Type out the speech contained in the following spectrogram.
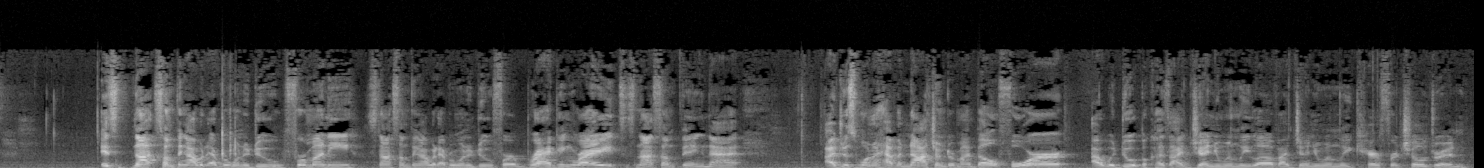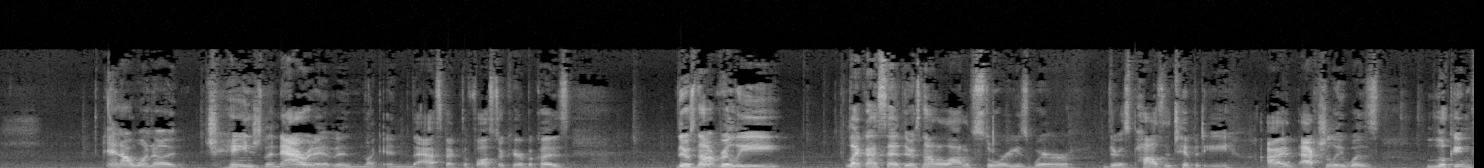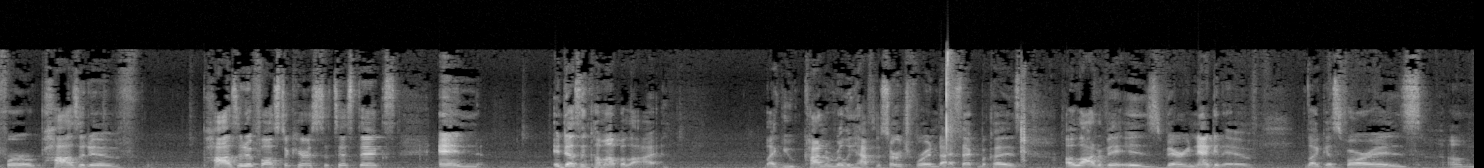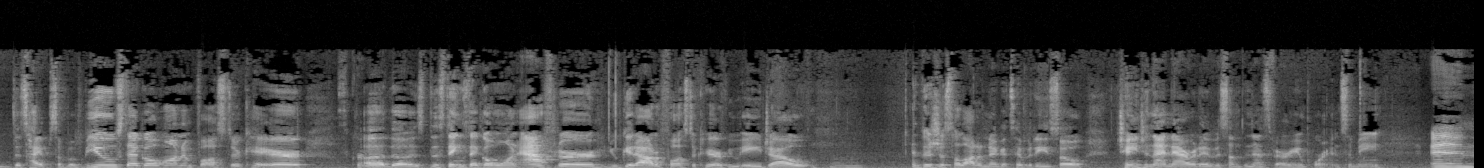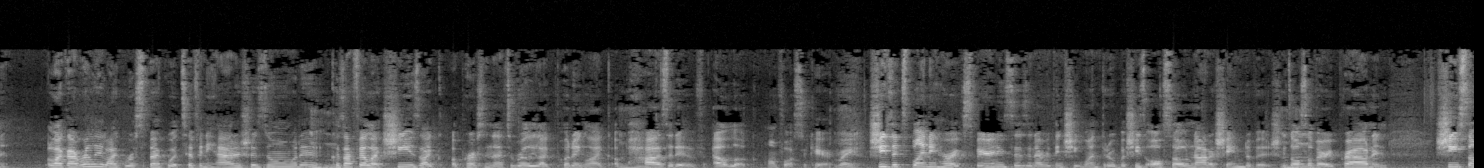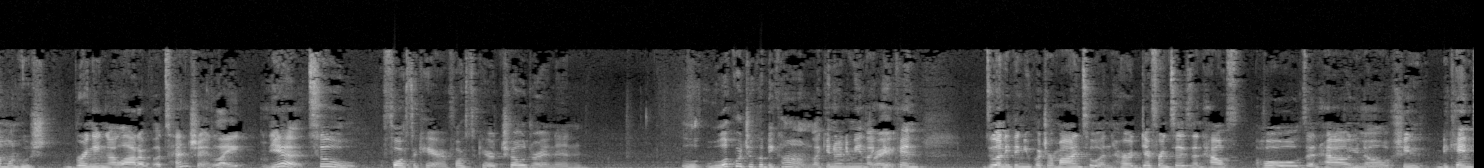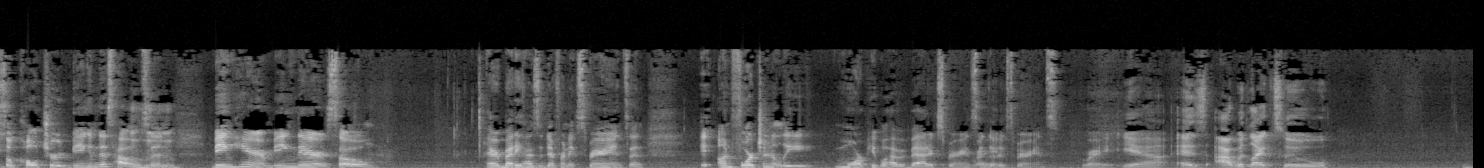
it's not something I would ever want to do for money. It's not something I would ever want to do for bragging rights. It's not something that I just want to have a notch under my belt for. I would do it because I genuinely love, I genuinely care for children. And I want to change the narrative and like in the aspect of foster care because there's not really like I said there's not a lot of stories where there's positivity. I actually was looking for positive positive foster care statistics and it doesn't come up a lot like you kind of really have to search for and dissect because a lot of it is very negative. Like as far as um, the types of abuse that go on in foster care uh, the the things that go on after you get out of foster care if you age out and there's just a lot of negativity. So changing that narrative is something that's very important to me. And like I really like respect what Tiffany Haddish is doing with it Mm-hmm. because I feel like she's like a person that's really like putting like a positive outlook on foster care. Right. She's explaining her experiences and everything she went through, but she's also not ashamed of it. She's Mm-hmm. also very proud and she's someone who's bringing a lot of attention Light. yeah to foster care and foster care children and l- look what you could become. Like you know what I mean? Like you can do anything you put your mind to and her differences in households and how, you Mm-hmm. know, she became so cultured being in this house Mhm. and being here and being there. So everybody has a different experience and it, unfortunately more people have a bad experience than good experience. Right. Yeah. As I would like to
